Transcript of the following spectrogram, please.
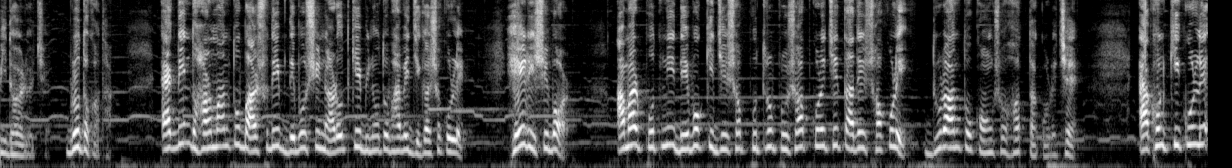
বিধয় রয়েছে। ব্রত কথা, একদিন ধর্মান্ত বাসুদেব দেবশ্রী নারদকে বিনতভাবে জিজ্ঞাসা করলেন, হে ঋষিবর আমার পত্নী দেবকী যেসব পুত্র প্রসব করেছে, তাদের সকলে দুরান্ত কংস হত্যা করেছে। এখন কি করলে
